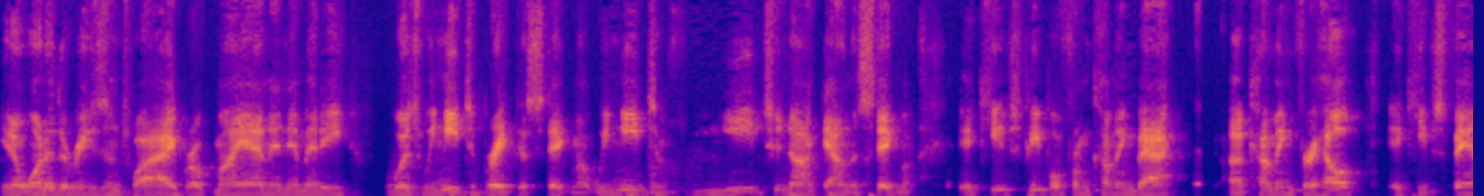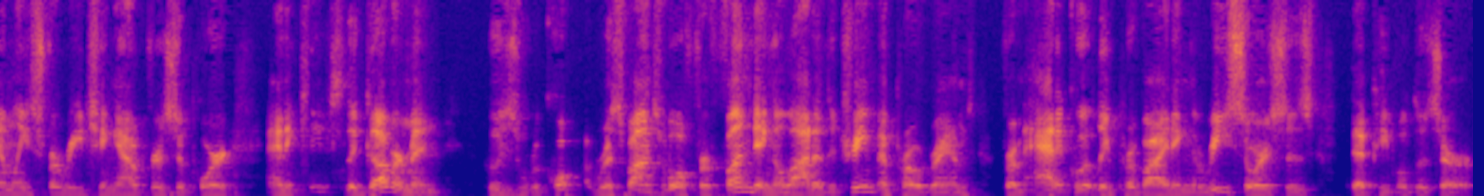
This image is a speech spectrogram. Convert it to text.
You know, one of the reasons why I broke my anonymity was we need to break the stigma. We need to need to knock down the stigma. It keeps people from coming back, uh, coming for help. It keeps families for reaching out for support, and it keeps the government, who's responsible for funding a lot of the treatment programs, from adequately providing the resources that people deserve.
